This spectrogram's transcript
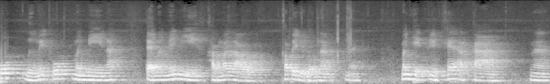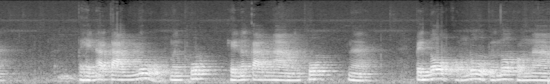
ทุกข์หรือไม่ทุกข์มันมีนะ แต่มันไม่มีคำว่าเราเข้าไปอยู่ตรงนั้นนะ มันเห็นเพียงแค่อาการนะไปเห็นอาการรูปมันทุกข์เห็นอาการนามมันทุกข์นะเป็นโลกของรูปเป็นโลกของนาม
